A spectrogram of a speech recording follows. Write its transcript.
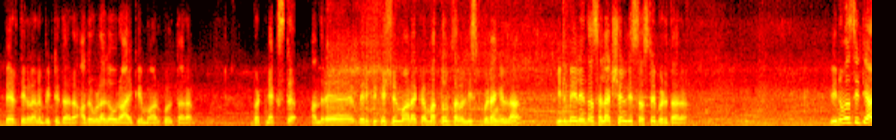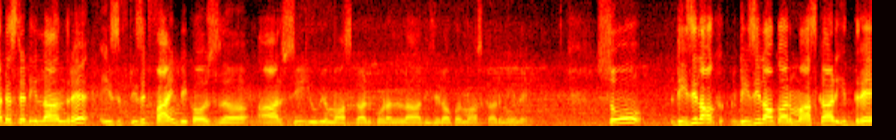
ಅಭ್ಯರ್ಥಿಗಳನ್ನು ಬಿಟ್ಟಿದ್ದಾರೆ. ಅದರೊಳಗೆ ಅವರು ಆಯ್ಕೆ ಮಾಡ್ಕೊಳ್ತಾರೆ. ಬಟ್ ನೆಕ್ಸ್ಟ್ ಅಂದರೆ ವೆರಿಫಿಕೇಷನ್ ಮಾಡೋಕ್ಕೆ ಮತ್ತೊಂದು ಸಲ ಲಿಸ್ಟ್ ಬಿಡೋಂಗಿಲ್ಲ. ಇನ್ನು ಮೇಲಿಂದ ಸೆಲೆಕ್ಷನ್ ಲಿಸ್ಟ್ ಅಷ್ಟೇ ಬಿಡ್ತಾರೆ. ಯೂನಿವರ್ಸಿಟಿ ಅಟೆಸ್ಟೆಡ್ ಇಲ್ಲ ಅಂದರೆ is is it fine because R C U V marks card ಕೊಡಲ್ಲ ಡಿಜಿ ಲಾಕರ್ ಮಾಸ್ ಕಾರ್ಡ್ ಮೇಲೆ. So digi lock, DigiLocker, marks card ಇದ್ದರೆ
